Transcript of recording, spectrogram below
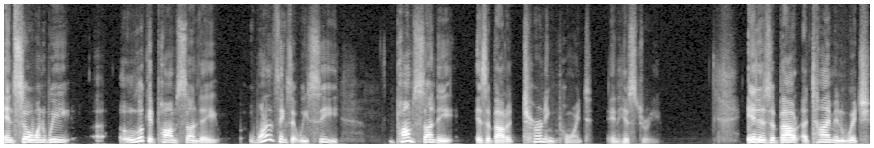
And so when we uh, look at Palm Sunday, one of the things that we see, Palm Sunday is about a turning point in history. It is about a time in which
